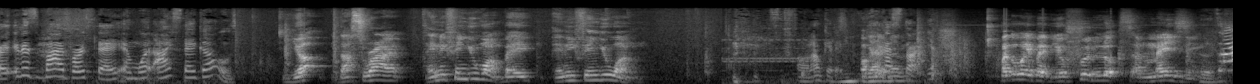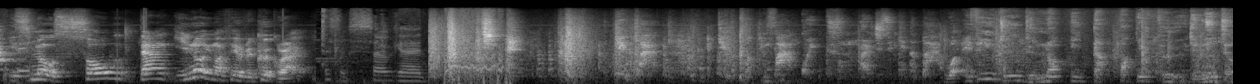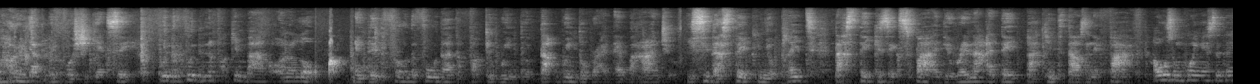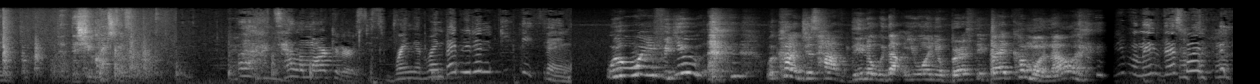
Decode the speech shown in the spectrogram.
It is my birthday, and what I say goes. Yup, that's right. Anything you want, babe. Anything you want. Oh, I'll get it. Okay. Let's start. Yeah. By the way, babe, your food looks amazing. It smells so dang. You know you're my favorite cook, right? This looks so good. Get back. Get fucking bag quick. This is an emergency. Get the bag. Whatever you do, do not eat that fucking food. You need to hurry up before she gets sick. Put the food in the fucking bag on the low. And then throw the food out the fucking window. That window right there behind you. You see that steak on your plate? That steak is expired. You ran out of date back in 2005. I was on point yesterday. That shit cost us. Ah, telemarketers. Just ring and ring. Baby, you didn't eat anything. We were waiting for you. we can't just have dinner without you on your birthday, babe. Come on now. You believe this one?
